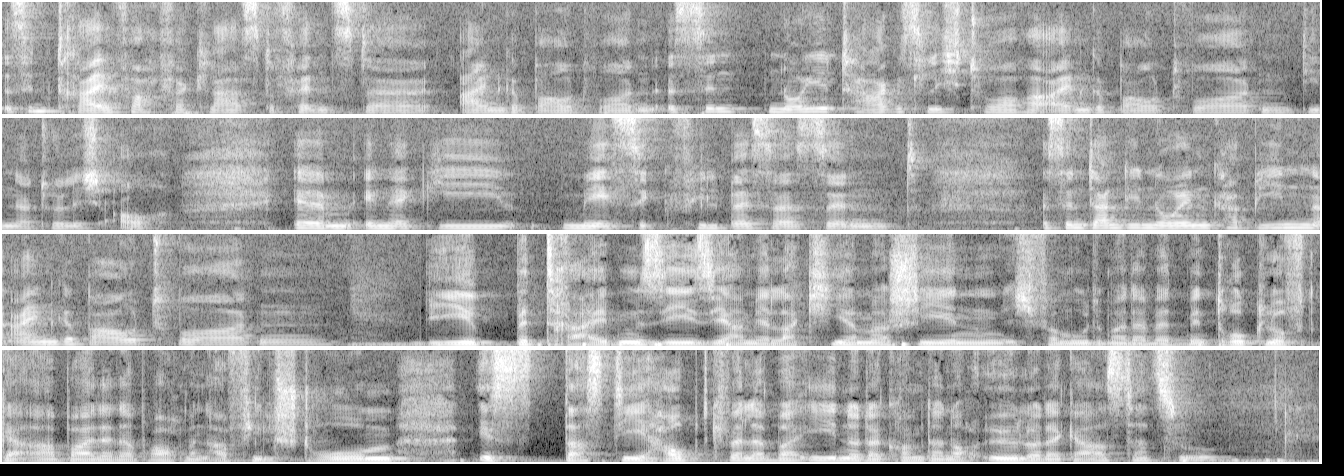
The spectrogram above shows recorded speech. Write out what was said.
Es sind dreifach verglaste Fenster eingebaut worden. Es sind neue Tageslichttore eingebaut worden, die natürlich auch ähm, energiemäßig viel besser sind. Es sind dann die neuen Kabinen eingebaut worden. Wie betreiben Sie? Sie haben ja Lackiermaschinen. Ich vermute mal, da wird mit Druckluft gearbeitet, da braucht man auch viel Strom. Ist das die Hauptquelle bei Ihnen oder kommt da noch Öl oder Gas dazu?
